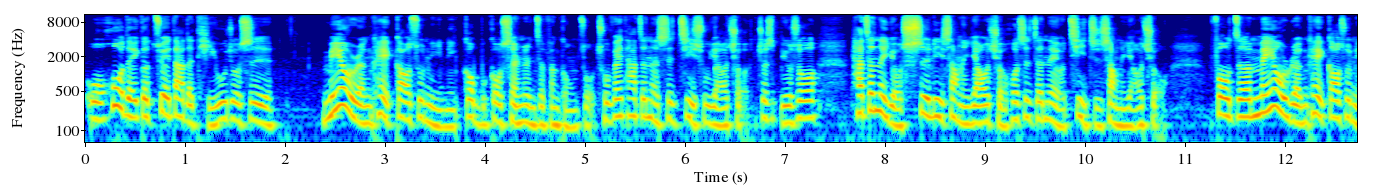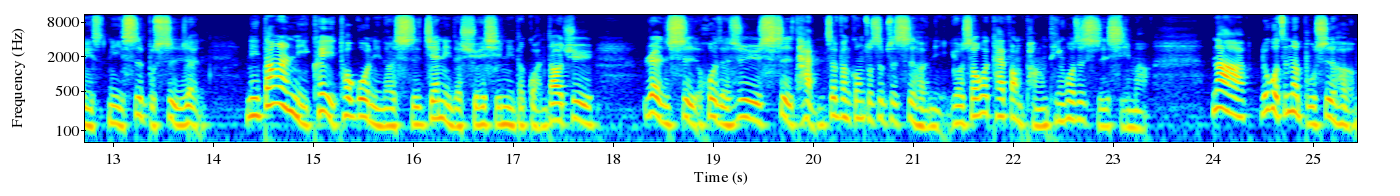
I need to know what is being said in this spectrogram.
我获得一个最大的体悟就是。没有人可以告诉你你够不够胜任这份工作，除非他真的是技术要求，就是比如说他真的有视力上的要求，或是真的有技职上的要求，否则没有人可以告诉你你适不适任。你当然你可以透过你的时间、你的学习、你的管道去认识，或者是试探这份工作是不是适合你。有时候会开放旁听或是实习嘛。那如果真的不适合，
